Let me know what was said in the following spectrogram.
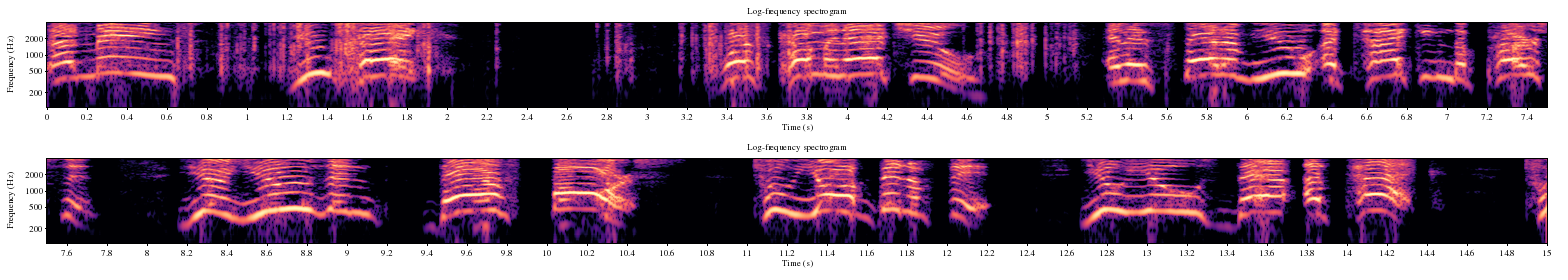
That means you take what's coming at you. And instead of you attacking the person, you're using their force to your benefit. You use their attack to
